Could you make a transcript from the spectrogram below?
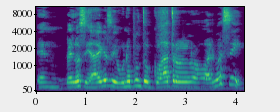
en velocidad de que si 1.4 o algo así.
